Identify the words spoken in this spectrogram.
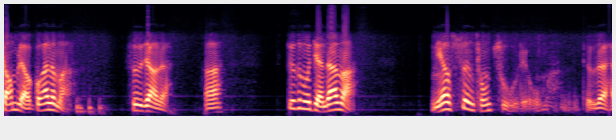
当不了官了嘛，是不是这样的啊？就这么简单嘛，你要顺从主流嘛，对不对？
